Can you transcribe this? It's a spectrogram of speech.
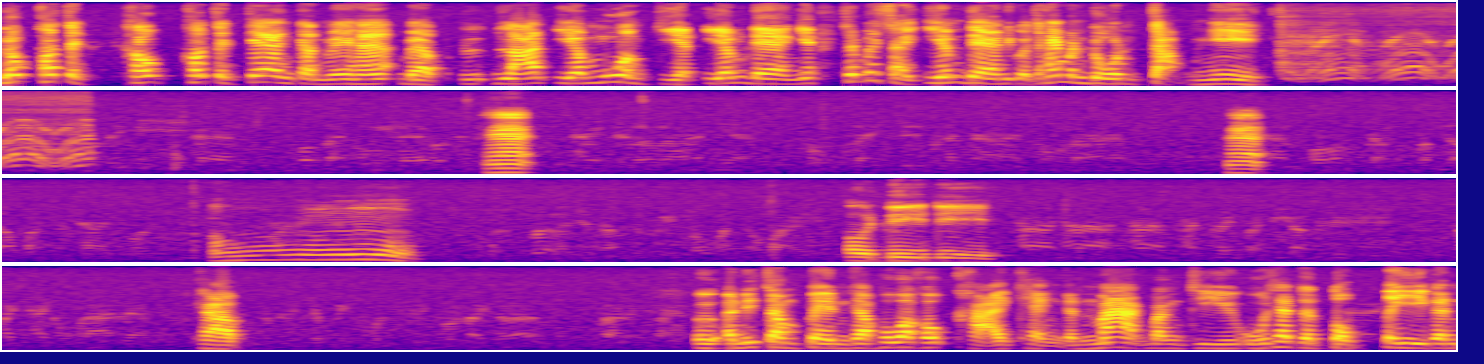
แล้วเขาจะเขาเขาจะแกล้งกันไหมฮะ แบบร้านเอี้ยมม่วงเกียดเอี้ยมแดงเงี้ยฉันไม่ใส่เอี้ยมแดงดีกว่าจะให้มันโดนจับงี้ฮะฮะโอ้ อ้ดีดีครับเอออันนี้จำเป็นครับเพราะว่าเขาขายแข่งกันมากบางทีอู้แทบจะตบตีกัน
